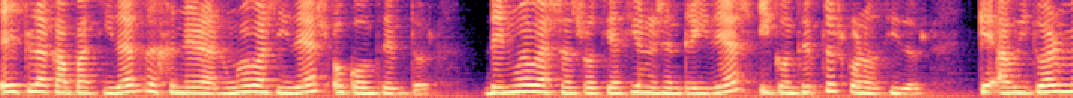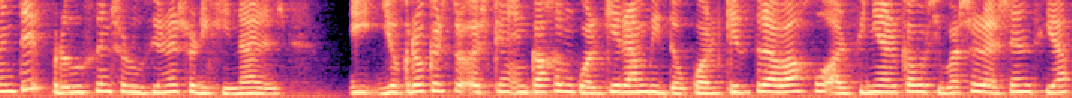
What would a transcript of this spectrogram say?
es la capacidad de generar nuevas ideas o conceptos, de nuevas asociaciones entre ideas y conceptos conocidos, que habitualmente producen soluciones originales. Y yo creo que esto es que encaja en cualquier ámbito, cualquier trabajo, al fin y al cabo, si vas a la esencia,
